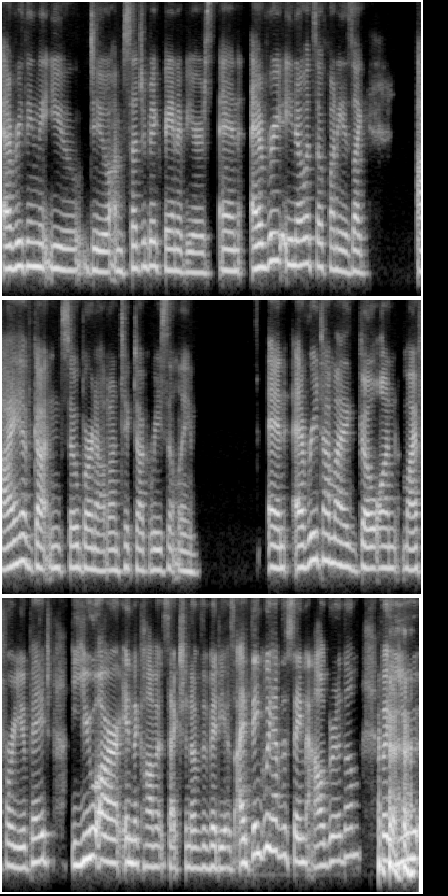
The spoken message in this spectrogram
everything that you do. I'm such a big fan of yours. And every, you know, what's so funny is like, I have gotten so burnout on TikTok recently And every time I go on my For You page, you are in the comment section of the videos. I think we have the same algorithm, but you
